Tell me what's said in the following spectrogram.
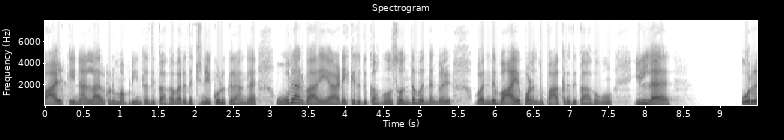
வாழ்க்கை நல்லா இருக்கணும் அப்படின்றதுக்காக வரதட்சணை கொடுக்குறாங்க. ஊரார் வாரையை அடைக்கிறதுக்காகவும் சொந்த பந்தங்கள் வந்து வாயை பொழந்து பார்க்கறதுக்காகவும் இல்லை ஒரு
